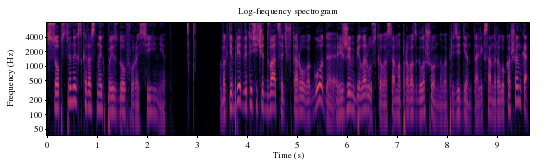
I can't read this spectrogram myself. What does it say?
Собственных скоростных поездов у России нет. В октябре 2022 года режим белорусского самопровозглашенного президента Александра Лукашенко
